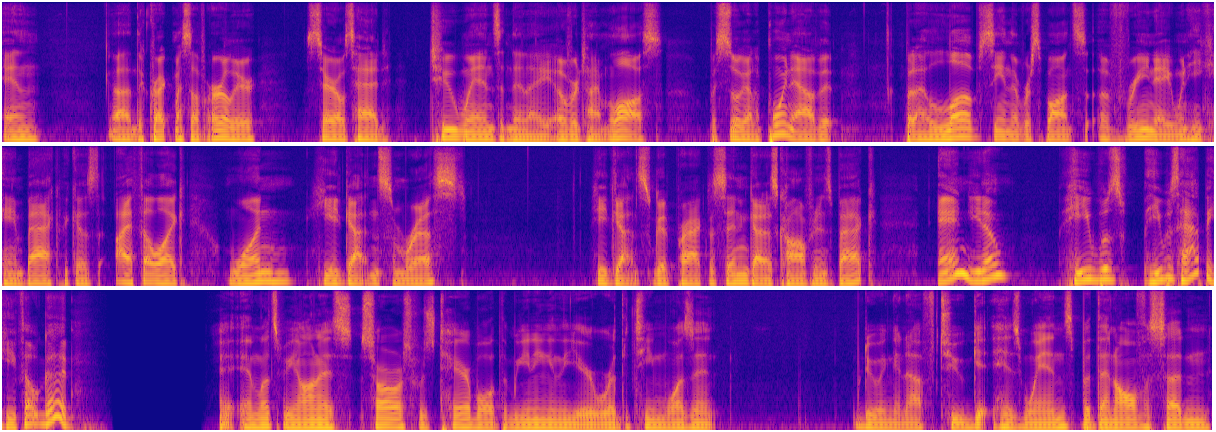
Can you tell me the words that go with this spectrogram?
And uh, to correct myself earlier, Saros had two wins and then a overtime loss, but still got a point out of it. But I love seeing the response of Rinne when he came back because I felt like one, he had gotten some rest, he'd gotten some good practice in, got his confidence back, and you know he was he was happy. He felt good. And let's be honest, Saros was terrible at the beginning of the year where the team wasn't doing enough to get his wins. But then all of a sudden,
